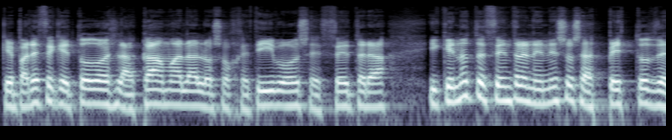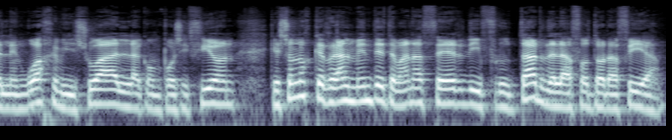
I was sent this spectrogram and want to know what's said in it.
que parece que todo es la cámara, los objetivos, etcétera, y que no te centran en esos aspectos del lenguaje visual, la composición, que son los que realmente te van a hacer disfrutar de la fotografía.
